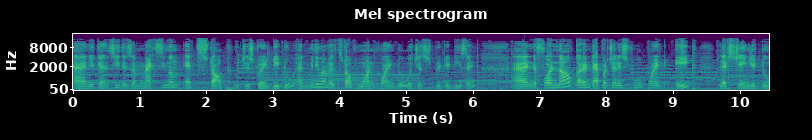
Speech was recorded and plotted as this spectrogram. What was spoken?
and you can see this is a maximum f-stop which is 22 and minimum f-stop 1.2 which is pretty decent. And for now current aperture is 2.8 let's change it to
